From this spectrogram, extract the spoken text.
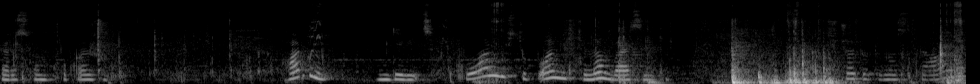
Зараз вам покажу. Гарно? Дивіться, повністю, повністю новесенькі. Що тут у нас далі?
